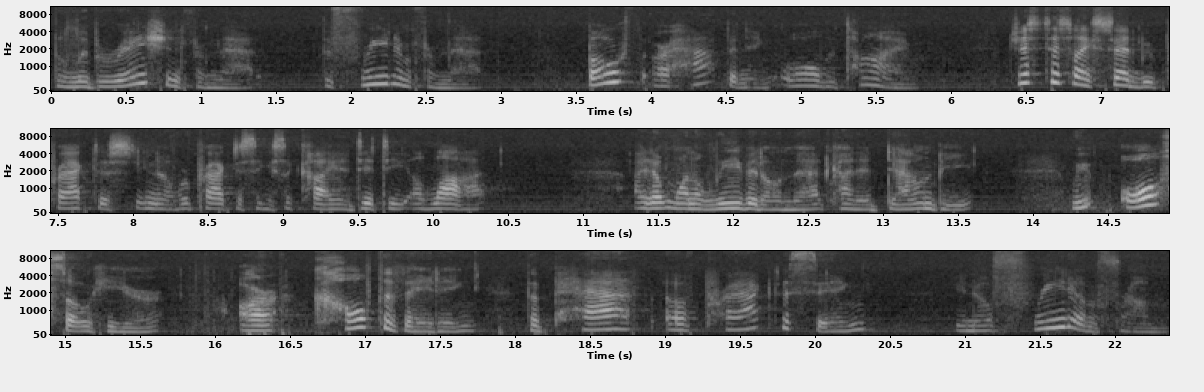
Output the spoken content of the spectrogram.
the liberation from that, the freedom from that. Both are happening all the time. Just as I said, we practice, you know, we're practicing Sakkaya Ditthi a lot. I don't want to leave it on that kind of downbeat. We also here are cultivating the path of practicing, you know, freedom from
